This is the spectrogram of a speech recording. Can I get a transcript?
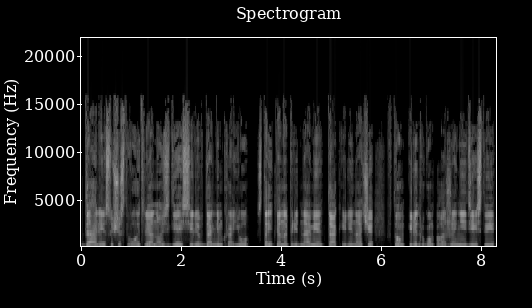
Далее, существует ли оно здесь или в дальнем краю, стоит ли оно перед нами так или иначе, в том или другом положении и действии,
